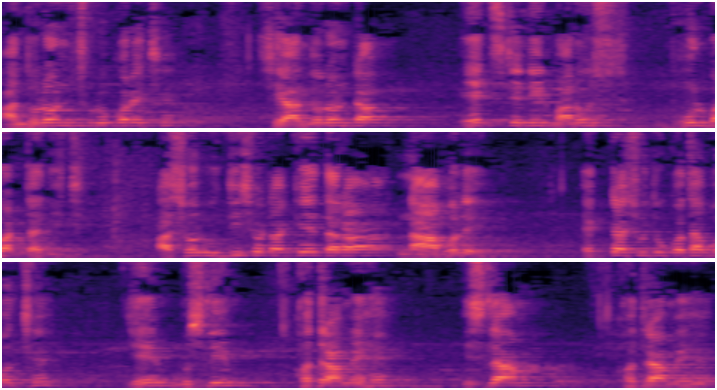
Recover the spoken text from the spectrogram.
আন্দোলন শুরু করেছে সেই আন্দোলনটা এক শ্রেণির মানুষ ভুল বার্তা দিচ্ছে। আসল উদ্দেশ্যটাকে তারা না বলে একটা শুধু কথা বলছে যে মুসলিম খতরা মে হ্যাঁ ইসলাম খতরা মে হ্যাঁ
